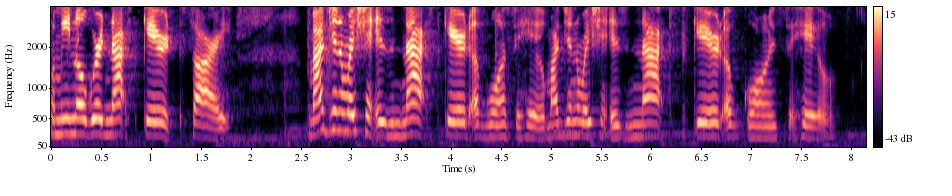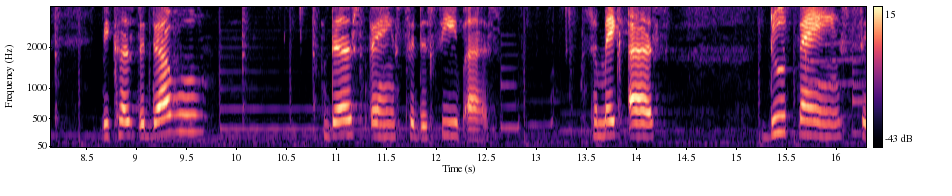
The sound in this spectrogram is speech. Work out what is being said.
I mean, no, we're not scared. Sorry. My generation is not scared of going to hell. My generation is not scared of going to hell because the devil does things to deceive us, to make us do things to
